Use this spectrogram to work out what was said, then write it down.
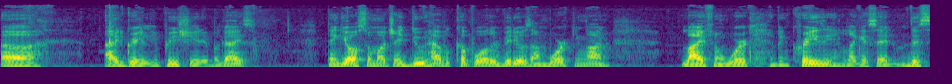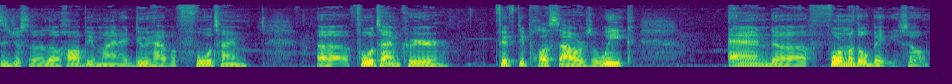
uh, I'd greatly appreciate it. But guys, thank you all so much. I do have a couple other videos I'm working on. Life and work have been crazy. Like I said, this is just a little hobby of mine. I do have a full-time uh, full-time career, 50 plus hours a week, and a four-month-old baby. So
